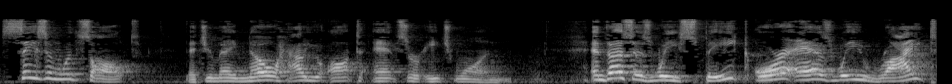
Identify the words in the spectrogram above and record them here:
seasoned with salt, that you may know how you ought to answer each one. And thus, as we speak or as we write,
